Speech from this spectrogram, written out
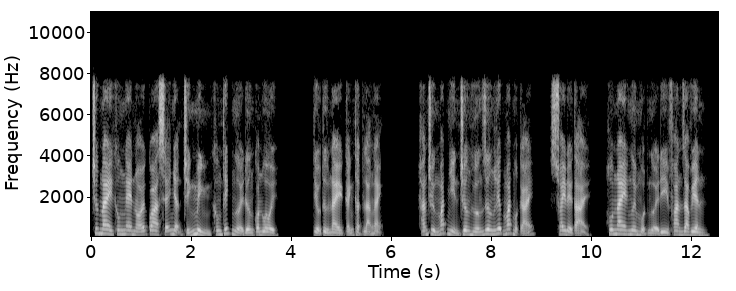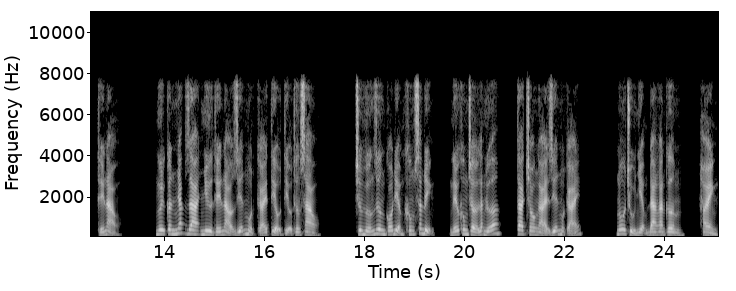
Trước nay không nghe nói qua sẽ nhận chính mình không thích người đường con nuôi. Tiểu tử này cánh thật là ngạnh. Hắn trừng mắt nhìn trương hướng dương liếc mắt một cái, xoay đề tài. Hôm nay ngươi một người đi phan gia viên, thế nào? Ngươi cân nhắc ra như thế nào diễn một cái tiểu tiểu thương sao? Trương hướng dương có điểm không xác định, nếu không chờ lát nữa, ta cho ngài diễn một cái. Nô chủ nhiệm đang ăn cơm, hành.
